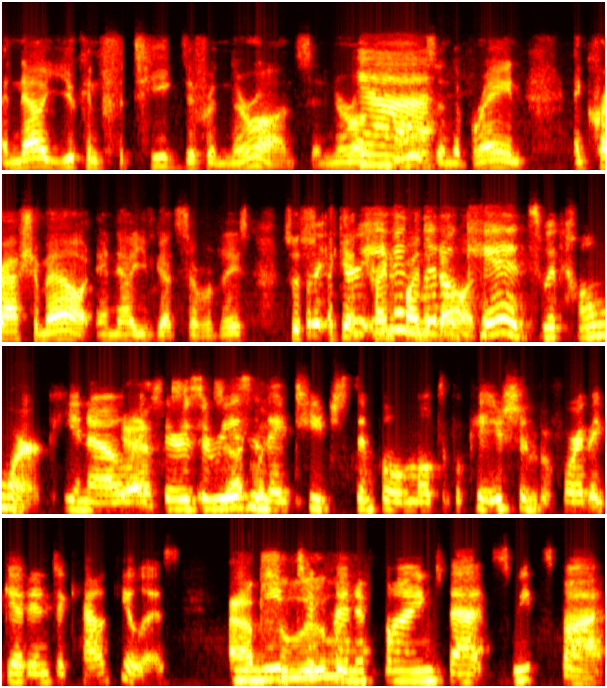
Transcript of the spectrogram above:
and now you can fatigue different neurons and neuron yeah. pools in the brain and crash them out and now you've got several days so it's, or, again or trying to find little the balance. kids with homework you know yes, like there's a reason they teach simple multiplication before they get into calculus you Absolutely. need to kind of find that sweet spot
